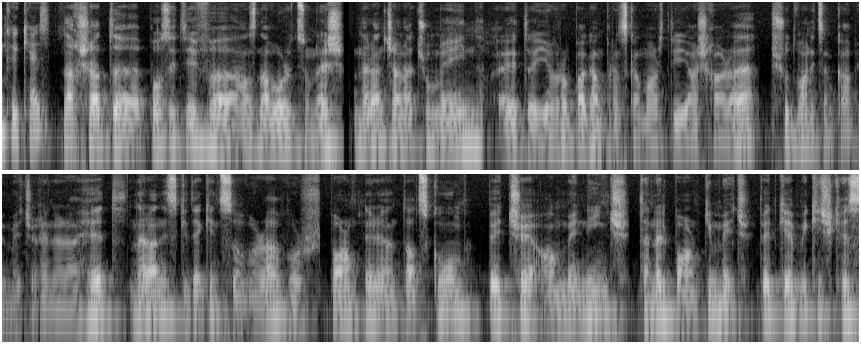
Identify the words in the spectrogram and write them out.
ինքը քեզ։ Նախ շատ պոզիտիվ անznավորություն էր։ Նրան ճանաչում էին այդ եվրոպական բռնցքամարտի աշխարհը, շուտվանից եմ կապի մեջ եղել նրա հետ։ Նրանից գիտեք ինչ սովորա, որ բարոմքների ընթացքում պետք չէ ամեն ինչ դնել պարմքի մեջ։ Պետք է մի քիչ քեզ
